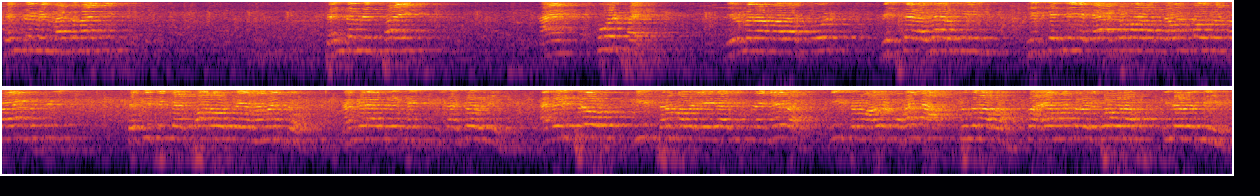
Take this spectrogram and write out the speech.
send in mathematics, science and school first. Nirmala Mada School, Mr. Azaruddin is getting a cash award of 7,500 rupees, certificate followed by a memento. Congratulations, Mr. Azaruddin. I am very proud, he is from our area, he is my neighbor, he is from our Mohalla, Sundarabam. So I am also very proud of introducing him.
